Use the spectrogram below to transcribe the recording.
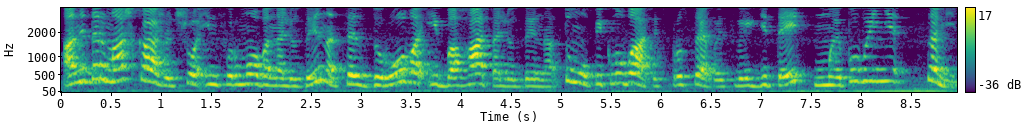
А не дарма ж кажуть, що інформована людина це здорова і багата людина. Тому піклуватись про себе і своїх дітей ми повинні самі.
